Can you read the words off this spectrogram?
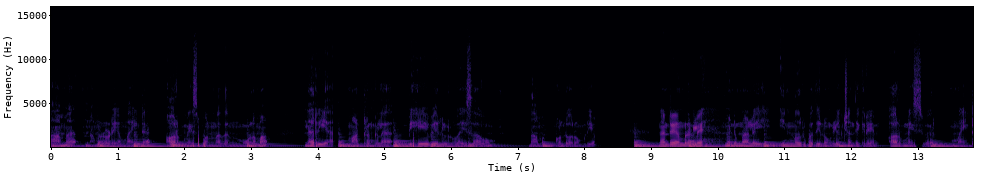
நாம் நம்மளுடைய மைண்டை ஆர்கனைஸ் பண்ணதன் மூலமாக நிறைய மாற்றங்களை பிஹேவியரல் வைஸாகவும் நாம் கொண்டு வர முடியும். நன்றி நண்பர்களே. மீண்டும் நாளை இன்னொரு பதில் உங்களை சந்திக்கிறேன். ஆர்கனைஸ் யுவர் மைண்ட்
